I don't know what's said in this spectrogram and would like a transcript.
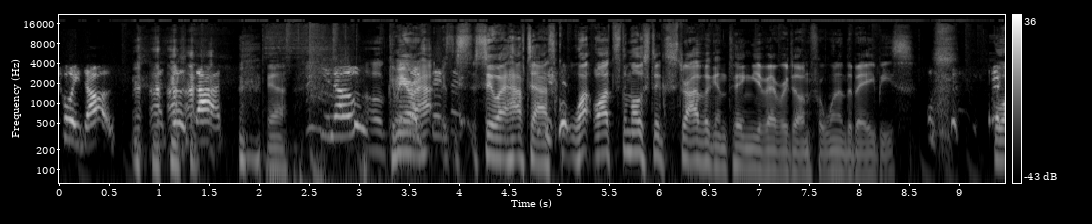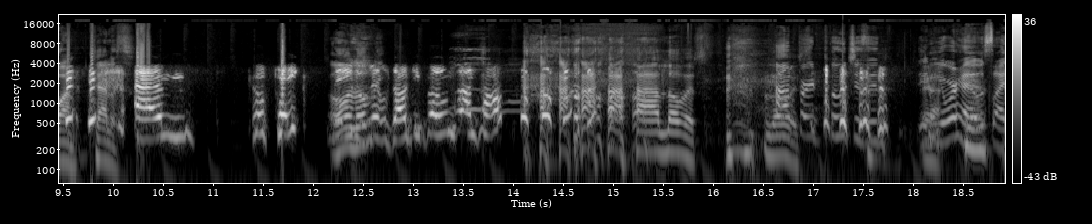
toy dogs that does that, Yeah. you know? Okay. Come here, I Like, ha- they- they- Sue. I have to ask, what what's the most extravagant thing you've ever done for one of the babies? Go on, tell us. Um, cupcakes, Oh, made with lovely. little doggy bones on top. I love it. Love it. Pampered pooches in, in your house. I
